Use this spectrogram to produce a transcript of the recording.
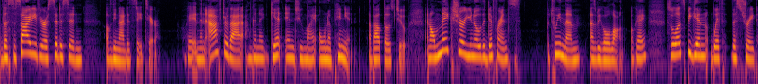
the society if you're a citizen of the United States here. Okay, and then after that, I'm gonna get into my own opinion about those two. And I'll make sure you know the difference between them as we go along. Okay, so let's begin with the straight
